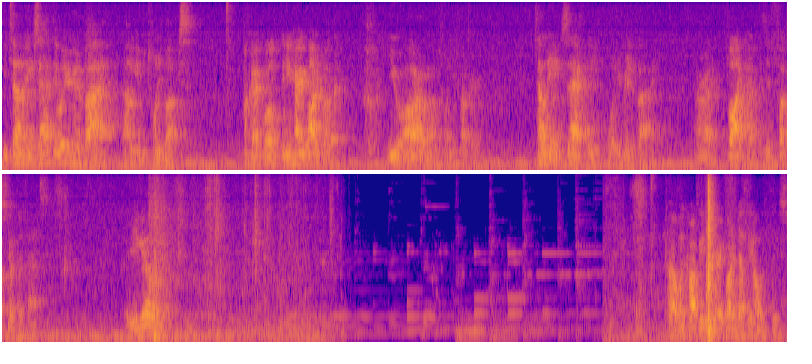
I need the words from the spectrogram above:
you tell me exactly what you're gonna buy, and I'll give you 20 bucks. Okay, well, any Harry Potter book. You are one funny fucker. Tell me exactly what you're gonna buy. Alright, vodka, because it fucks you up the fastest. There you go. Uh, one copy of Harry Potter and Deathly Hallows, please.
